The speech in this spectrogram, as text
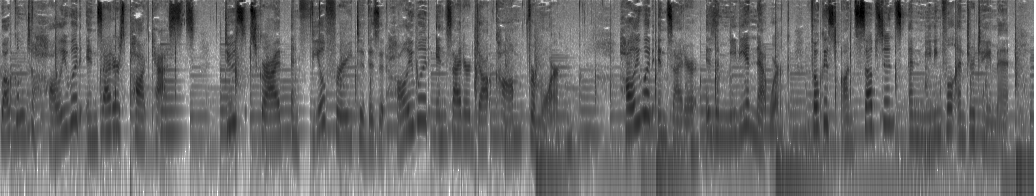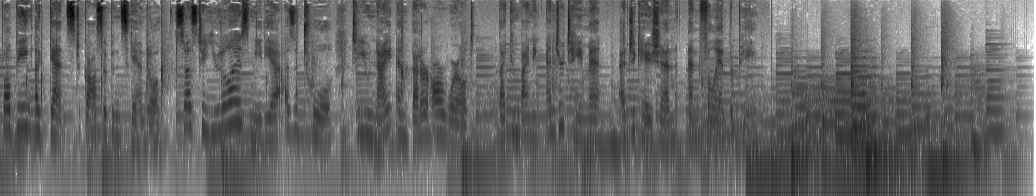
Welcome to Hollywood Insiders Podcasts. Do subscribe and feel free to visit HollywoodInsider.com for more. Hollywood Insider is a media network focused on substance and meaningful entertainment while being against gossip and scandal so as to utilize media as a tool to unite and better our world by combining entertainment, education, and philanthropy.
